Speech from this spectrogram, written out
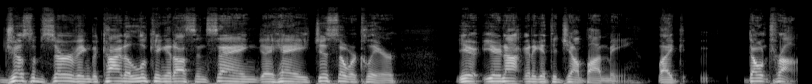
just observing, but kind of looking at us and saying, "Hey, just so we're clear, you're you're not going to get the jump on me. Like, don't try."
